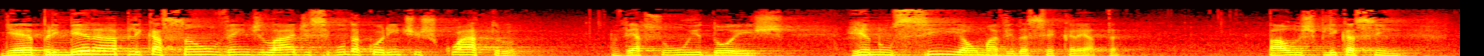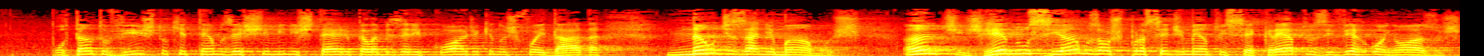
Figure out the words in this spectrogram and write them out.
E a primeira aplicação vem de lá de 2 Coríntios 4, verso 1 e 2. Renuncie a uma vida secreta. Paulo explica assim: Portanto, visto que temos este ministério pela misericórdia que nos foi dada, não desanimamos, antes renunciamos aos procedimentos secretos e vergonhosos,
